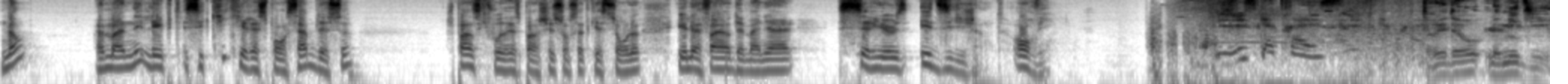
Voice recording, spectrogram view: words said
non? À un moment donné, c'est qui qui est responsable de ça? Je pense qu'il faudrait se pencher sur cette question-là et le faire de manière sérieuse et diligente. On revient. Jusqu'à 13. Trudeau, le midi.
